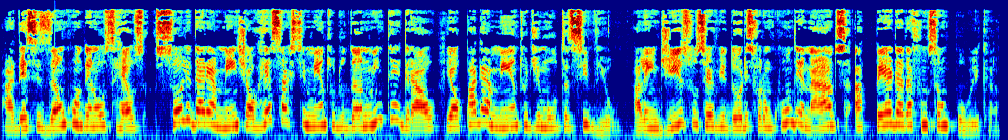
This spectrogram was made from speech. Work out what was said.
A decisão condenou os réus solidariamente ao ressarcimento do dano integral e ao pagamento de multa civil. Além disso, os servidores foram condenados à perda da função pública.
